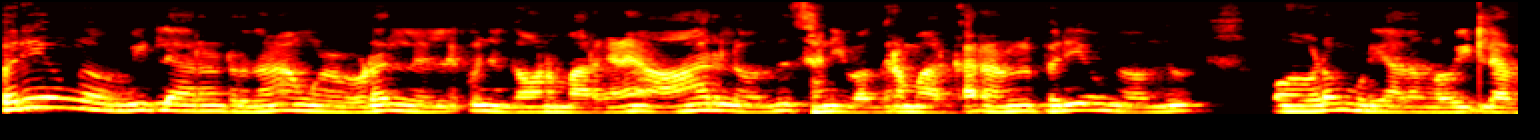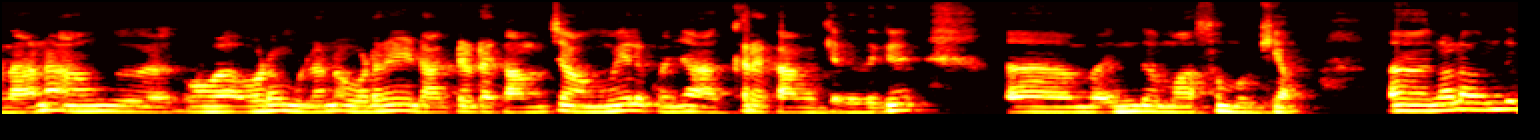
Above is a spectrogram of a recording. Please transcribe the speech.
பெரியவங்க வீட்டில் யாருன்றதுனால அவங்களோட உடல்நிலையில கொஞ்சம் கவனமாக இருக்கு ஏன்னா ஆறில் வந்து சனி வக்ரமாக இருக்கார். அதனால பெரியவங்க வந்து உடம்பு முடியாதவங்க வீட்டில் இருந்தாங்கன்னா அவங்க உடம்பு முடியலன்னா உடனே டாக்டர்கிட்ட காமிச்சு அவங்க மேலே கொஞ்சம் அக்கறை காமிக்கிறதுக்கு இந்த மாதம் முக்கியம். அதனால் வந்து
